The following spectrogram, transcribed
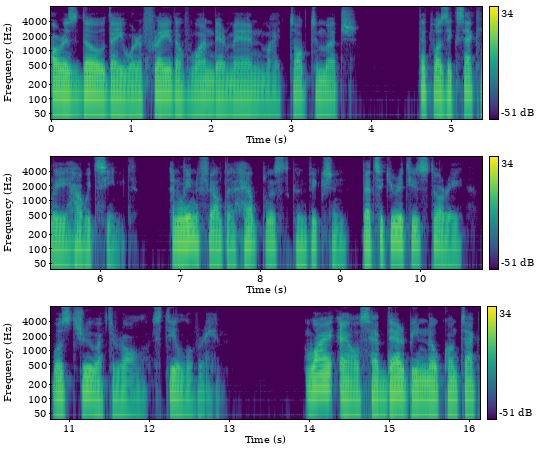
Or as though they were afraid of one their man might talk too much? That was exactly how it seemed, and Lynn felt a helpless conviction that security's story was true after all, still over him. Why else had there been no contact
